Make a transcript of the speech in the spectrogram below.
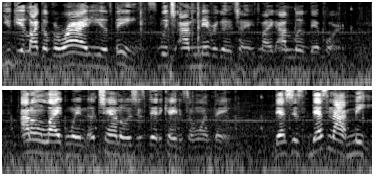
You get like a variety of things, which I'm never gonna change. Like I love that part. I don't like when a channel is just dedicated to one thing. That's just that's not me.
